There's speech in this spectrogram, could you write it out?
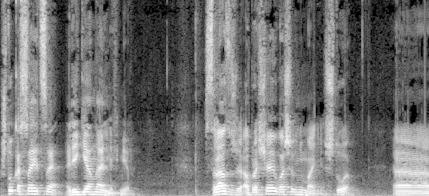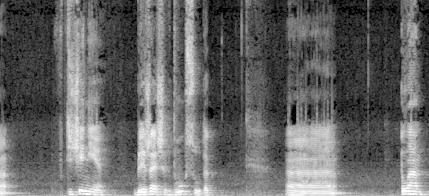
что касается региональных мер, сразу же обращаю ваше внимание, что э, в течение ближайших двух суток э, план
